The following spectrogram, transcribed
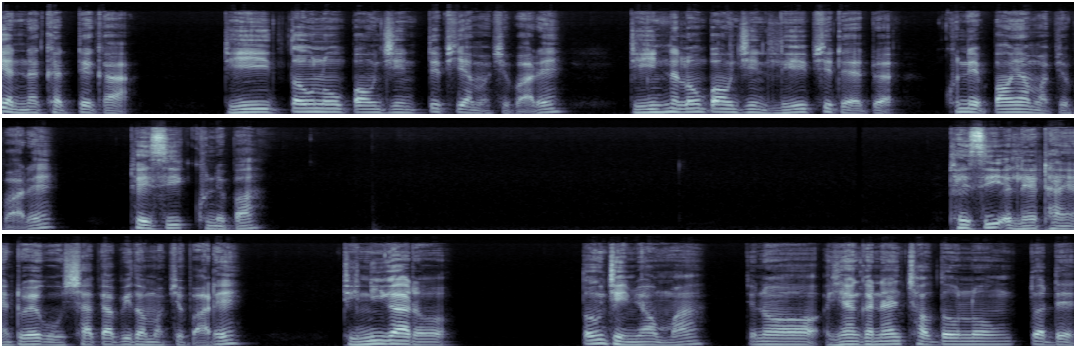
ရဲ့နက်ခတ်1ကဒီသုံးလုံးပေါင်းခြင်း1ဖြစ်ရမှာဖြစ်ပါတယ်ဒီနှလုံးပေါင်းခြင်း၄ဖြစ်တဲ့အတွက်ခုနှစ်ပေါင်းရမှာဖြစ်ပါတယ်ထိပ်စီးခုနှစ်ပါထိပ်စီးအလဲထိုင်အတွဲကိုရှာပြပေးတော့မှာဖြစ်ပါတယ်ဒီနည်းကတော့၃ချိန်မြောက်မှာကျွန်တော်အရန်ကနန်း6သုံးလုံးတွက်တဲ့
